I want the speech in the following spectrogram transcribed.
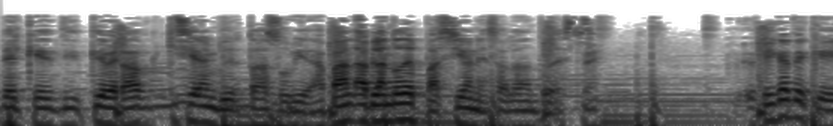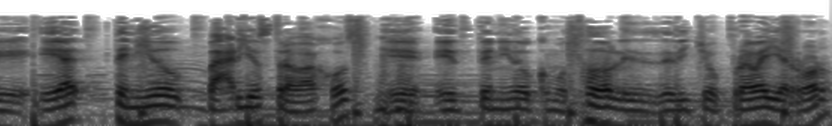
Del que de, de verdad quisieran vivir toda su vida. Hablan- Hablando de pasiones, hablando de esto. Sí. Fíjate que he tenido varios trabajos, eh, he tenido como todo les he dicho prueba y error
